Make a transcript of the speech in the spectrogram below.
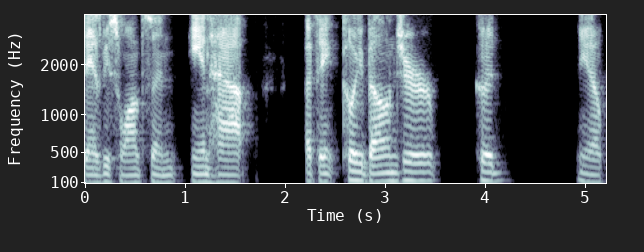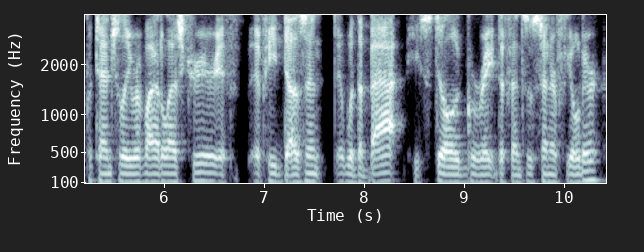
Dansby Swanson, Ian Happ. I think Cody Bellinger could, you know, potentially revitalize his career. If if he doesn't with a bat, he's still a great defensive center fielder,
